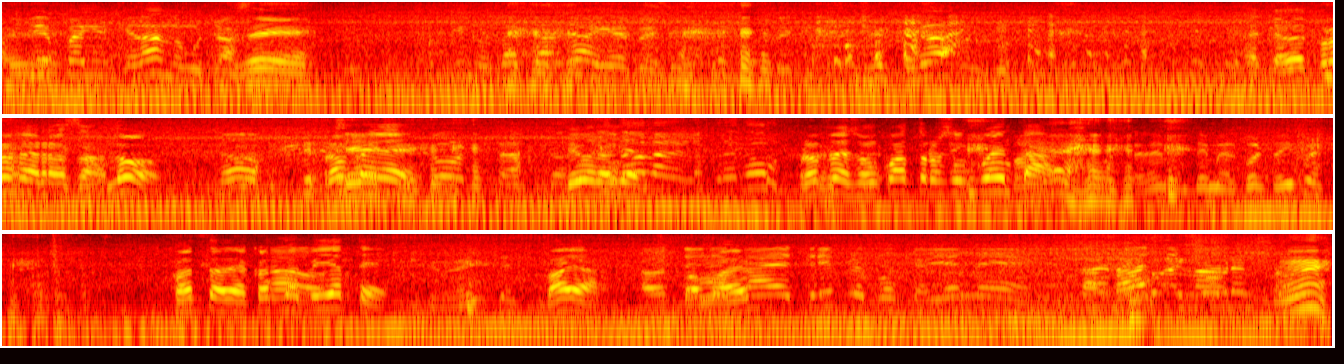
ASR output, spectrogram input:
Aquí Sí. pueden ir quedando, muchachos. Sí. Aquí nos da carga, jefe. Se quedó el profe Rosa, no. No, profe. Sí. Digo, Daniel. Profe, son 4.50. Deme el vuelto ahí, pues. ¿Cuánto, ¿De cuánto No. el billete? Vaya, A usted vamos le cae triple porque viene la Fátima. Eh.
